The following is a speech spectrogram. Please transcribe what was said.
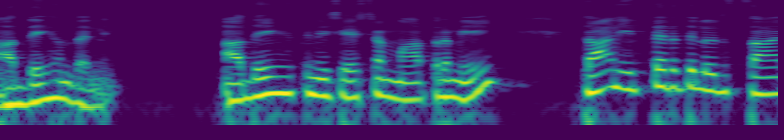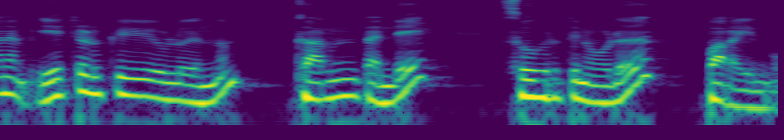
അദ്ദേഹം തന്നെ. അദ്ദേഹത്തിന് ശേഷം മാത്രമേ താൻ ഇത്തരത്തിലൊരു സ്ഥാനം ഏറ്റെടുക്കുകയുള്ളൂ എന്നും കർണൻ തന്റെ സുഹൃത്തിനോട് പറയുന്നു.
